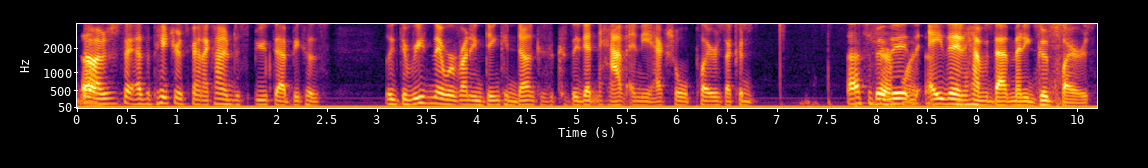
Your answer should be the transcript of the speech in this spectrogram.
No, Uh, I was just saying, as a Patriots fan, I kind of dispute that because, like, the reason they were running dink and dunk is because they didn't have any actual players that could. That's a They, fair they- point. a, they didn't have that many good players,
